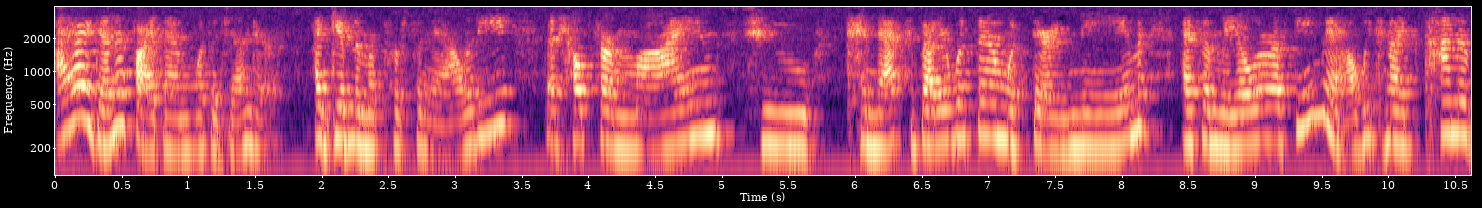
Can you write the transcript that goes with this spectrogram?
I identify them with a gender. I give them a personality that helps our minds to connect better with them with their name as a male or a female. We can kind of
